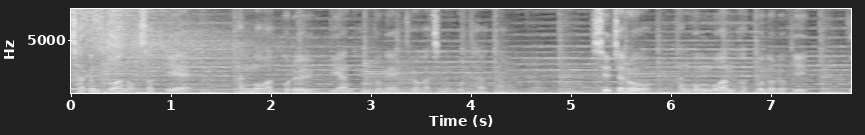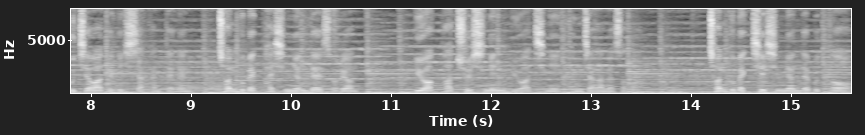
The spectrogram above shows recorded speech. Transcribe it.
자금 또한 없었기에 항모 확보를 위한 행동에 들어가지는 못하였다. 실제로 항공모함 확보 노력이 구체화되기 시작한 때는 1980년대 소련 유학파 출신인 유아칭이 등장하면서다. 1970년대부터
